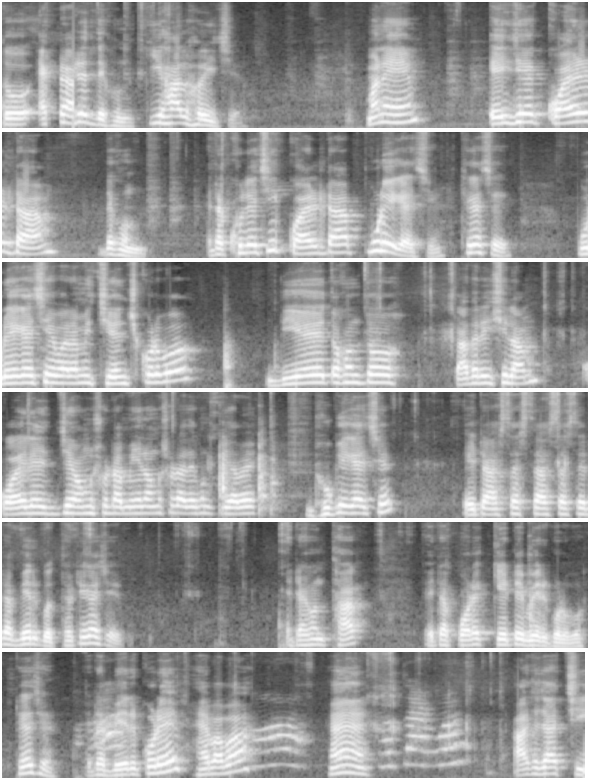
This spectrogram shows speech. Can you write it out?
তো একটা দেখুন, কি হাল হয়েছে। মানে এই যে কয়েলটা দেখুন, এটা খুলেছি কয়েলটা পুড়ে গেছে, ঠিক আছে? পুড়ে গেছে, এবার আমি চেঞ্জ করব। দিয়ে তখন তো তাড়াতাড়ি ছিলাম। কয়েলের যে অংশটা মেন অংশটা দেখুন কীভাবে ঢুকে গেছে। এটা আস্তে আস্তে আস্তে আস্তে এটা বের করতে হবে, ঠিক আছে? এটা এখন থাক, এটা পরে কেটে বের করব, ঠিক আছে? এটা বের করে হ্যাঁ বাবা? হ্যাঁ। আচ্ছা যাচ্ছি।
